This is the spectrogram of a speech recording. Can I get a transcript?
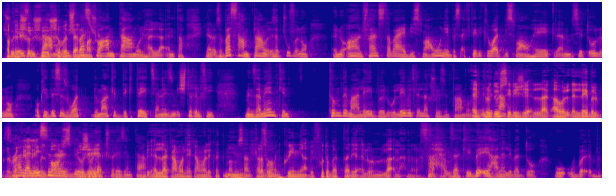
شو- لازم شو- تعمل. شو مش بس ال market؟ شو عم تعمل هلأ أنت لأنه إذا بس عم تعمل إذا بتشوف إنه إنه آه ال fans تبعي بيسمعوني بس اكثريه الوقت بيسمعوا هيك لأنه بصير تقول إنه okay this is what the market dictates يعني لازم أشتغل فيه من زمان كنت تمضي مع label وال label تقول لك شو لازم تعمل. إيه، ال producer يجي يقول لك أو ال label هلا ال listeners بيقولوا لك شو لازم تعمل. بيقول لك اعمل هيك اعمل هيك مثل ما. مثلا طلبوا من Queen يعني بيفوتوا بهالطريقه قالوا لا نحن رح صح. exactly بقي على اللي بده. و- وب... ب-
